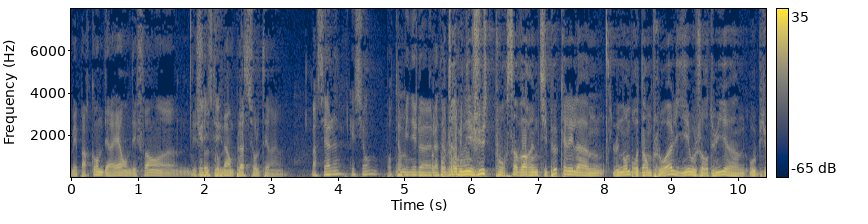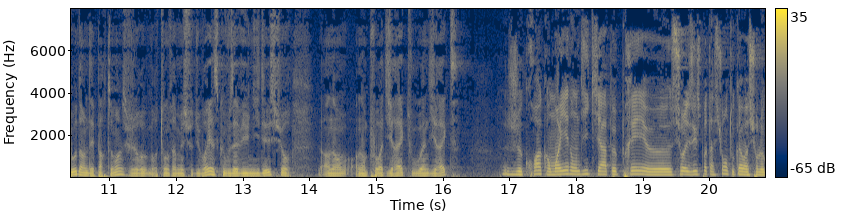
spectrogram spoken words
mais par contre derrière on défend euh, des choses qu'on met en place sur le terrain. Martial, question pour terminer la, la Pour terminer, juste pour savoir un petit peu quel est la, le nombre d'emplois liés aujourd'hui euh, au bio dans le département. Je me retourne vers Monsieur Dubré. Est-ce que vous avez une idée sur un, emploi direct ou indirect? Je crois qu'en moyenne, on dit qu'il y a à peu près euh, sur les exploitations, en tout cas sur le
